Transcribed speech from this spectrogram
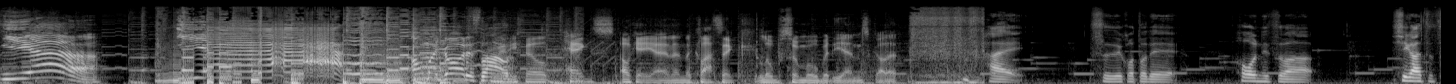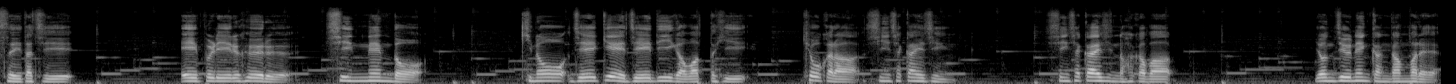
Yeah! Yeah! Oh god, it's loud! Filled pegs. Okay, yeah, and then the classic loop move at the end. Got it. はい。つうことで、本日は4月1日、エイプリルフール、新年度、昨日 JKJD が終わった日、今日から新社会人、新社会人の墓場、40年間頑張れ、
